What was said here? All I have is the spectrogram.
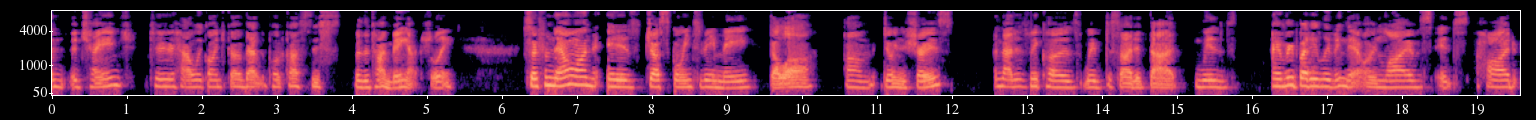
a a change to how we're going to go about the podcast this for the time being actually. So from now on, it is just going to be me, Bella, um, doing the shows. And that is because we've decided that with everybody living their own lives, it's hard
